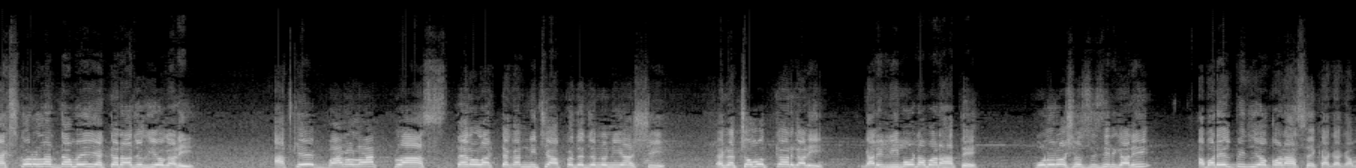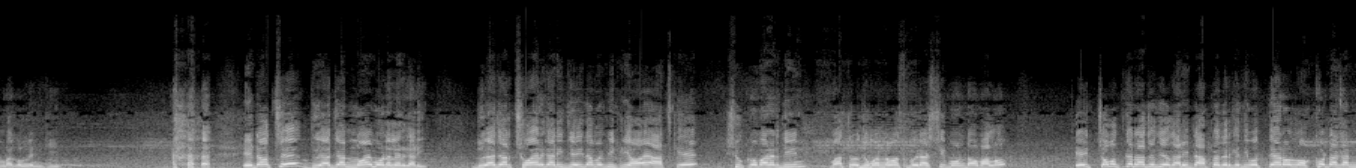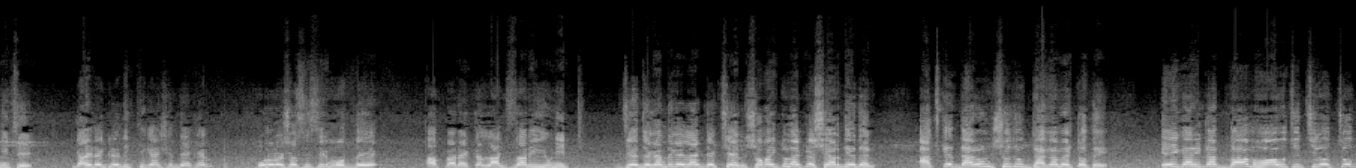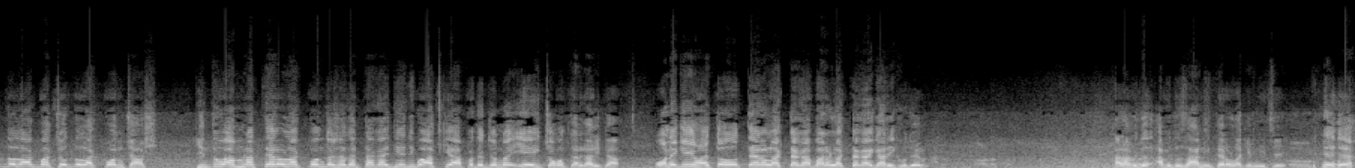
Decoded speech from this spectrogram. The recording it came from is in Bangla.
এক্স করোলার দামেই একটা রাজকীয় গাড়ি। আজকে বারো লাখ প্লাস তেরো লাখ টাকার নিচে আপনাদের জন্য নিয়ে আসছি। একটা চমৎকার গাড়ি। গাড়ির রিমোট আমার হাতে। পনেরোশো সিসির গাড়ি। আবার এলপিজিও করা আছে। কাকা, কামড়া করলেন কি? এটা হচ্ছে দুই নয় মডেলের গাড়ি। দুই হাজার ছয়ের গাড়ি যেই দামে বিক্রি হয় আজকে শুক্রবারের দিন। মাত্র জুমার নামাজ পড়ে আসছি, মনটাও ভালো। এই চমৎকার রাজকীয় গাড়িটা আপনাদেরকে দিব তেরো লক্ষ টাকার নিচে। গাড়িটা একটু এদিক থেকে এসে দেখেন। পনেরোশো সিসির মধ্যে আপনার একটা লাক্সারি ইউনিট। যে যেখান থেকে লাইভ দেখছেন, সবাই একটু লাইভটা শেয়ার দিয়ে দেন। আজকে দারুণ সুযোগ ঢাকা মেট্রোতে। এই গাড়িটার দাম হওয়া উচিত ছিল চোদ্দ লাখ বা চোদ্দ লাখ পঞ্চাশ। কিন্তু আমরা তেরো লাখ পঞ্চাশ হাজার টাকায় দিয়ে দিব আজকে আপনাদের জন্য এই চমৎকার গাড়িটা। অনেকেই হয়তো তেরো লাখ টাকা, বারো লাখ টাকায় গাড়ি খুঁজেন। আর আমি তো আমি তো জানি তেরো লাখের নিচে।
